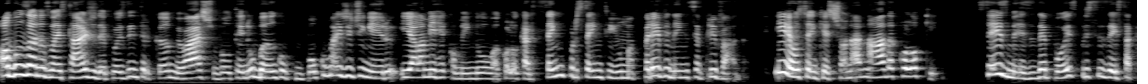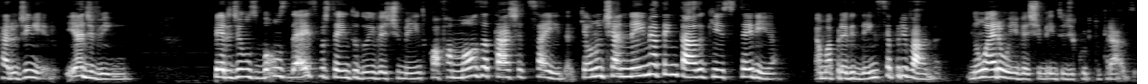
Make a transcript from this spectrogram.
Alguns anos mais tarde, depois do intercâmbio, eu acho, voltei no banco com um pouco mais de dinheiro e ela me recomendou a colocar 100% em uma previdência privada. E eu, sem questionar nada, coloquei. Seis meses depois, precisei sacar o dinheiro. E adivinhe? Perdi uns bons 10% do investimento com a famosa taxa de saída, que eu não tinha nem me atentado que isso teria. É uma previdência privada, não era um investimento de curto prazo.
